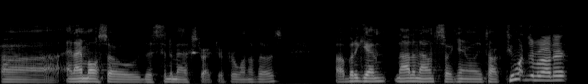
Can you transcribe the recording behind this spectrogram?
uh, and I'm also the cinematics director for one of those. Uh, but again, not announced, so I can't really talk too much about it.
